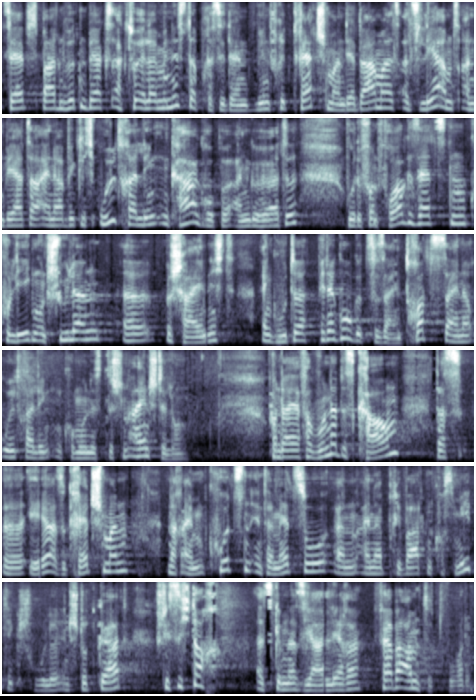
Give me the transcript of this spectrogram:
selbst Baden-Württembergs aktueller Ministerpräsident Winfried Kretschmann, der damals als Lehramtsanwärter einer wirklich ultralinken K-Gruppe angehörte, wurde von Vorgesetzten, Kollegen und Schülern äh, bescheinigt, ein guter Pädagoge zu sein, trotz seiner ultralinken kommunistischen Einstellung. Von daher verwundert es kaum, dass äh, er, also Kretschmann, nach einem kurzen Intermezzo an einer privaten Kosmetikschule in Stuttgart schließlich doch als Gymnasiallehrer verbeamtet wurde.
